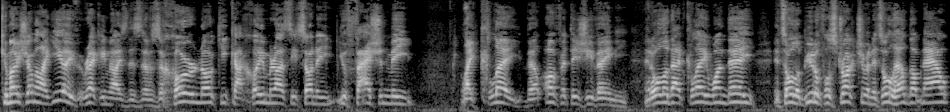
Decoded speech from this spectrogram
K'may like Yev recognize this. Zechor no ki kachoim. You fashioned me like clay. Vel ofet And all of that clay, one day, it's all a beautiful structure and it's all held up now.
